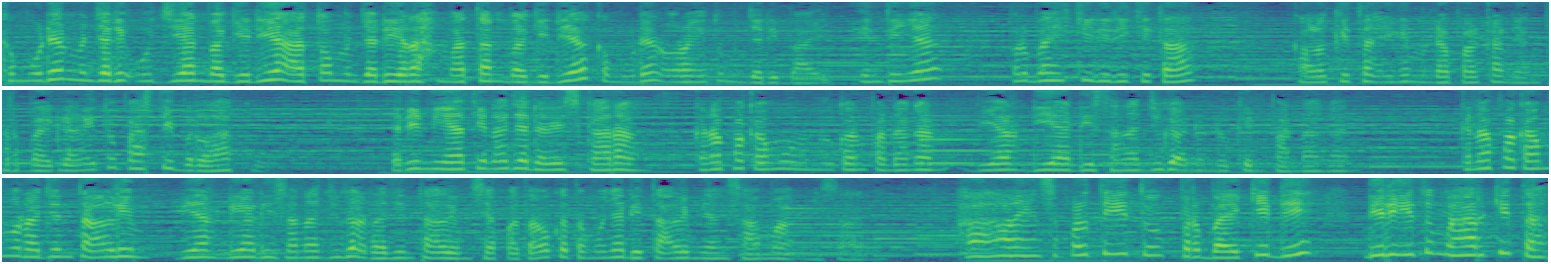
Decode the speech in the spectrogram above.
kemudian menjadi ujian bagi dia atau menjadi rahmatan bagi dia, kemudian orang itu menjadi baik. Intinya perbaiki diri kita kalau kita ingin mendapatkan yang terbaik dan itu pasti berlaku. Jadi niatin aja dari sekarang. Kenapa kamu menundukkan pandangan? Biar dia di sana juga nundukin pandangan. Kenapa kamu rajin taklim? Biar dia di sana juga rajin taklim. Siapa tahu ketemunya di taklim yang sama misalnya. Hal-hal yang seperti itu perbaiki di diri itu mahar kita.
